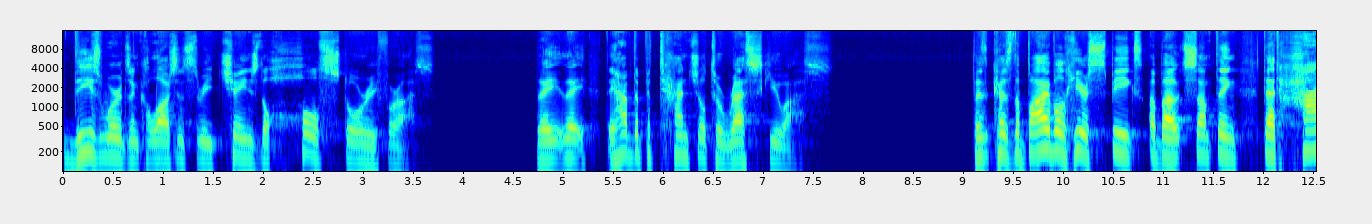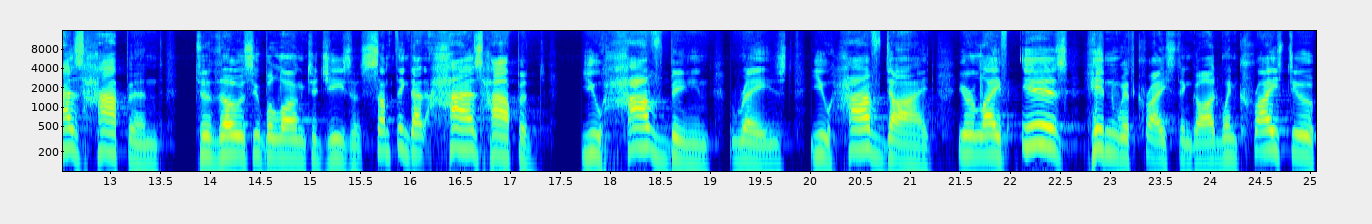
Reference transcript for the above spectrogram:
These words in Colossians 3 change the whole story for us. They, they, they have the potential to rescue us. Because the Bible here speaks about something that has happened to those who belong to Jesus, something that has happened. You have been raised. You have died. Your life is hidden with Christ in God. When Christ, who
